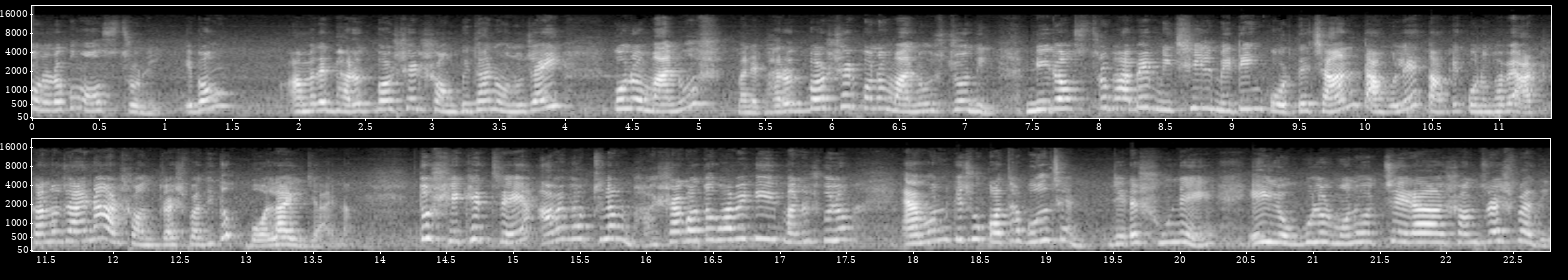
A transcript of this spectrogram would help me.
কোনো রকম অস্ত্র নেই এবং আমাদের ভারতবর্ষের সংবিধান অনুযায়ী কোনো মানুষ মানে ভারতবর্ষের কোনো মানুষ যদি নিরস্ত্রভাবে মিছিল, মিটিং করতে চান, তাহলে তাকে কোনোভাবে আটকানো যায় না আর সন্ত্রাসবাদী তো বলাই যায় না। তো সেক্ষেত্রে আমি ভাবছিলাম ভাষাগতভাবে কি মানুষগুলো এমন কিছু কথা বলছেন যেটা শুনে এই লোকগুলোর মনে হচ্ছে এরা সন্ত্রাসবাদী?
